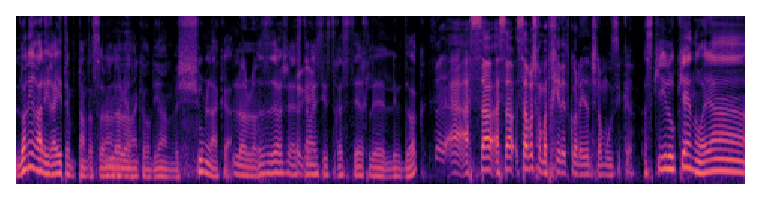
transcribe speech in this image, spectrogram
לא נראה לי ראיתם פעם את הסולן לא, לא. אקורדיון, בשום להקה. לא, לא. זה מה שסתם אוקיי. רציתי צריך ל- לבדוק. הסב- הסב- סבא שלך מתחיל את כל העניין של המוזיקה. אז כאילו, כן, הוא היה...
